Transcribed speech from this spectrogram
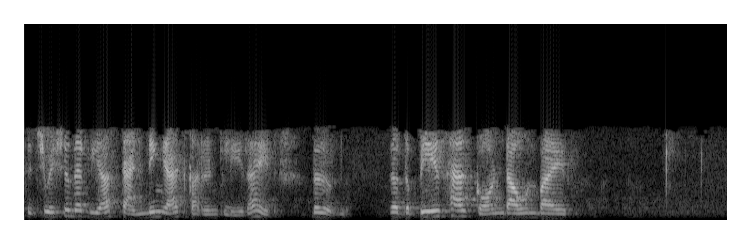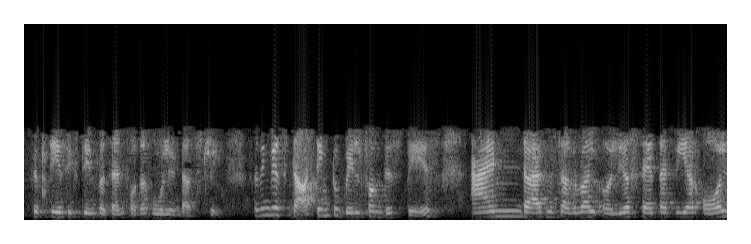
situation that we are standing at currently, right, the, the, the base has gone down by 15-16% for the whole industry. So I think we're starting to build from this base. And as Mr. Agarwal earlier said, that we are all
